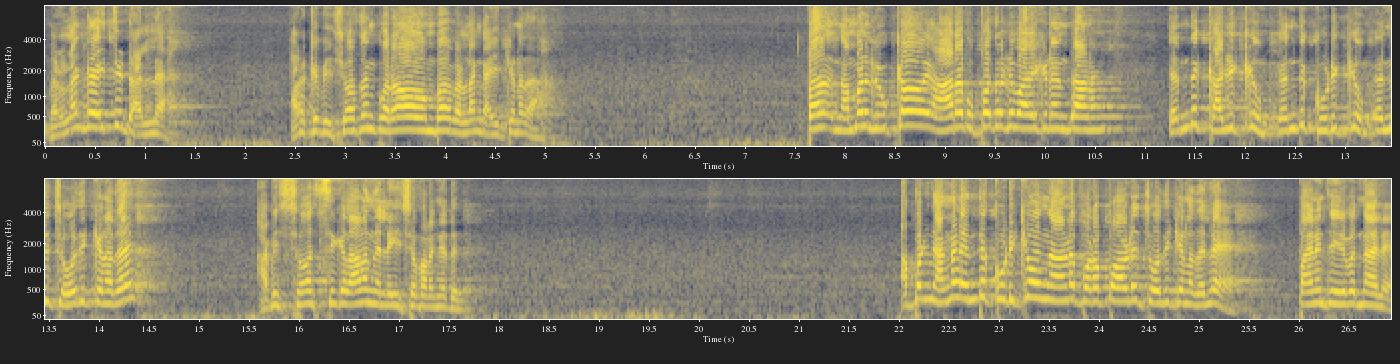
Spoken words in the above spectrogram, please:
വെള്ളം കഴിച്ചിട്ടല്ല. അവർക്ക് വിശ്വാസം കുറവാകുമ്പോൾ വെള്ളം കഴിക്കണതാ. ഇപ്പം നമ്മൾ ലൂക്ക ആറ് മുപ്പത്തിരണ്ട് വായിക്കണത് എന്താണ്? എന്ത് കഴിക്കും എന്ത് കുടിക്കും എന്ന് ചോദിക്കണത് അവിശ്വാസികളാണെന്നല്ലേ ഈശോ പറഞ്ഞത്. അപ്പോൾ ഞങ്ങൾ എന്ത് കുടിക്കുമെന്നാണ് പുറപ്പാട് ചോദിക്കണത് അല്ലേ? പതിനഞ്ച് ഇരുപത്തിനാല്.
